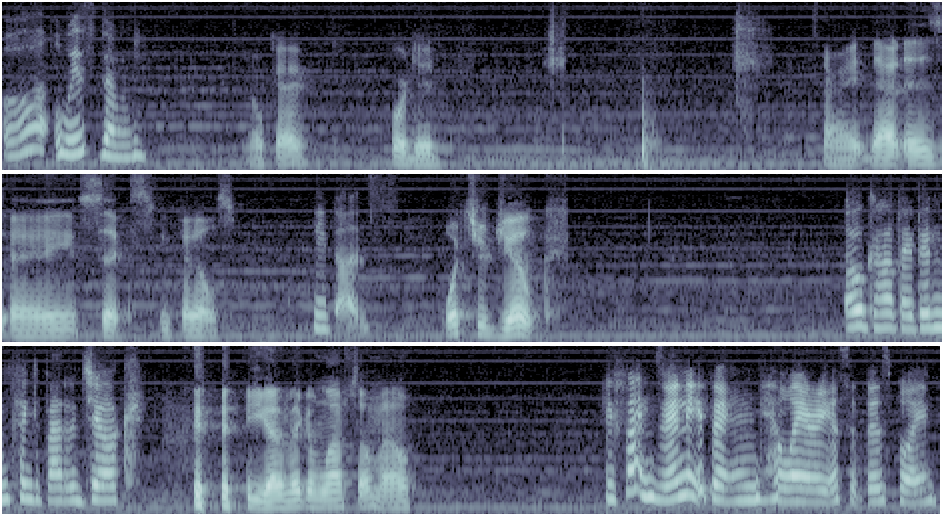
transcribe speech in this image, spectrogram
Oh, wisdom. Okay. Poor dude. Alright, that is a six. He fails. He does. What's your joke? Oh god, I didn't think about a joke. you gotta make him laugh somehow. He finds anything hilarious at this point.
